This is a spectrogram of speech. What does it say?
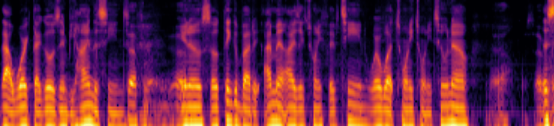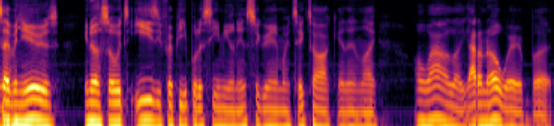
that work that goes in behind the scenes. Definitely. Yeah. You know, so think about it. I met Isaac 2015. We're what 2022 now. Yeah. It's seven years. You know, so it's easy for people to see me on Instagram or TikTok, and then like, oh wow, like I don't know where, but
